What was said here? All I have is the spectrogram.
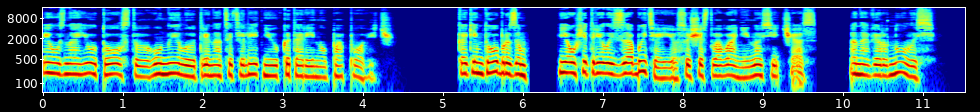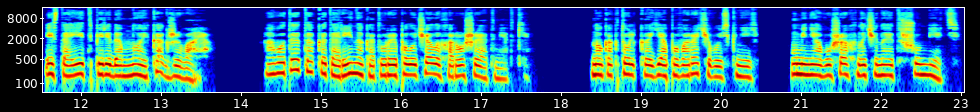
и узнаю толстую, унылую тринадцатилетнюю Катарину Попович. Каким-то образом я ухитрилась забыть о ее существовании, но сейчас она вернулась и стоит передо мной как живая. А вот это Катарина, которая получала хорошие отметки. Но как только я поворачиваюсь к ней, у меня в ушах начинает шуметь,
